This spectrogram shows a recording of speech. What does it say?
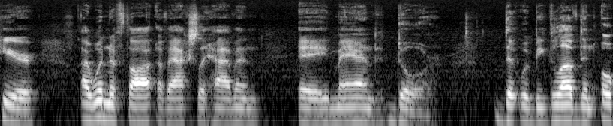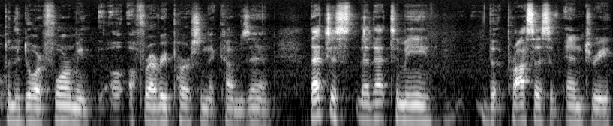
here. I wouldn't have thought of actually having a manned door that would be gloved and open the door for me for every person that comes in. That just that, that to me, the process of entry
